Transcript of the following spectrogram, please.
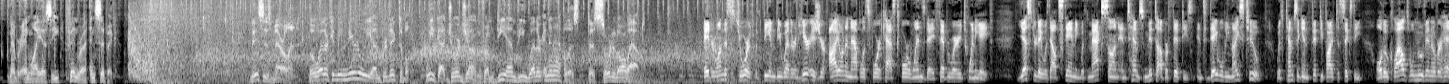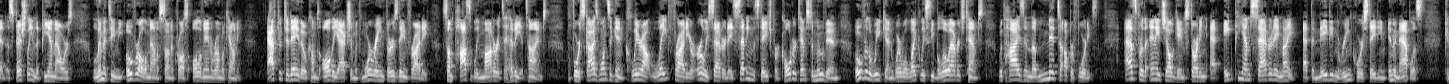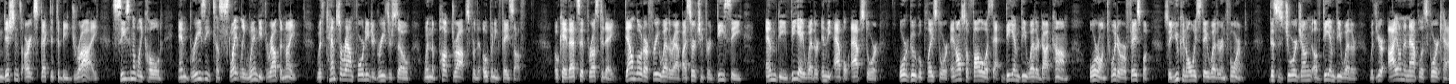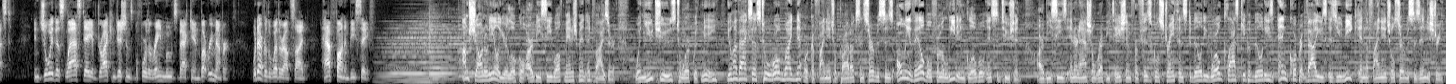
Member NYSE, FINRA, and SIPC. This is Maryland. The weather can be nearly unpredictable. We've got George Young from DMV Weather in Annapolis to sort it all out. Hey everyone, this is George with DMV Weather, and here is your Eye on Annapolis forecast for Wednesday, February 28th. Yesterday was outstanding with max sun and temps mid to upper 50s, and today will be nice too, with temps again 55 to 60, although clouds will move in overhead, especially in the PM hours, limiting the overall amount of sun across all of Anne Arundel County. After today, though, comes all the action with more rain Thursday and Friday, some possibly moderate to heavy at times, before skies once again clear out late Friday or early Saturday, setting the stage for colder temps to move in over the weekend, where we'll likely see below average temps with highs in the mid to upper 40s. As for the NHL game starting at 8 p.m. Saturday night at the Navy Marine Corps Stadium in Annapolis, conditions are expected to be dry, seasonably cold, and breezy to slightly windy throughout the night, with temps around 40 degrees or so when the puck drops for the opening faceoff. Okay, that's it for us today. Download our free weather app by searching for DC MDVA Weather in the Apple App Store or Google Play Store, and also follow us at dmvweather.com or on Twitter or Facebook so you can always stay weather informed. This is George Young of DMV Weather with your Eye on Annapolis forecast. Enjoy this last day of dry conditions before the rain moves back in, but remember, whatever the weather outside, have fun and be safe. I'm Sean O'Neill, your local RBC Wealth Management Advisor. When you choose to work with me, you'll have access to a worldwide network of financial products and services only available from a leading global institution. RBC's international reputation for physical strength and stability, world class capabilities, and corporate values is unique in the financial services industry.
